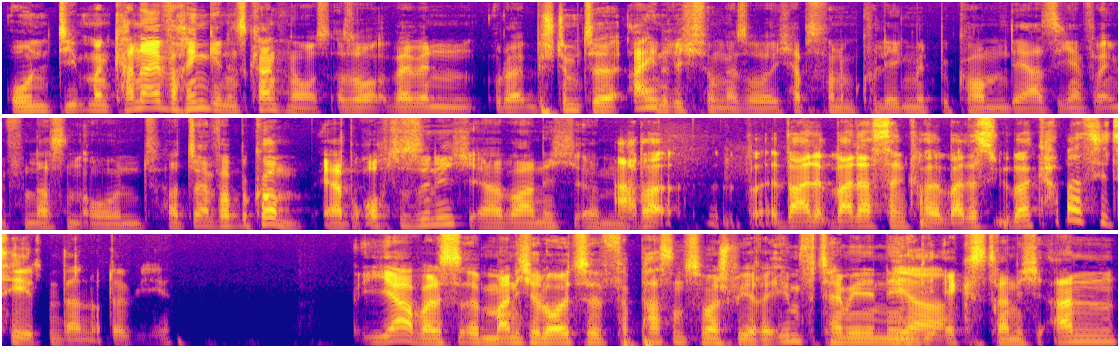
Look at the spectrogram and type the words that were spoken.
Und die, man kann einfach hingehen ins Krankenhaus. Also, wenn, oder bestimmte Einrichtungen. Also, ich habe es von einem Kollegen mitbekommen, der hat sich einfach impfen lassen und hat sie einfach bekommen. Er brauchte sie nicht, er war nicht. Ähm Aber war, war das dann war das Überkapazitäten dann oder wie? Ja, weil es, äh, manche Leute verpassen zum Beispiel ihre Impftermine, nehmen ja. die extra nicht an,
